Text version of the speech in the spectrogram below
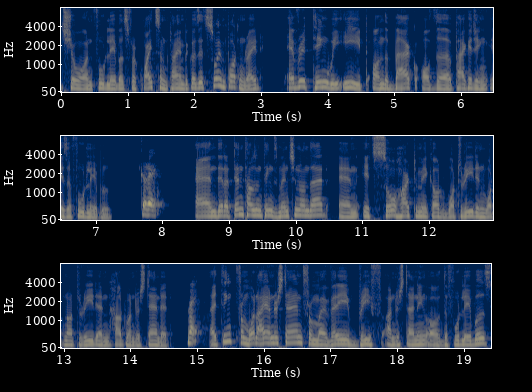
show on food labels for quite some time because it's so important, right? Everything we eat on the back of the packaging is a food label. Correct. And there are 10,000 things mentioned on that. And it's so hard to make out what to read and what not to read and how to understand it. Right. I think from what I understand, from my very brief understanding of the food labels,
